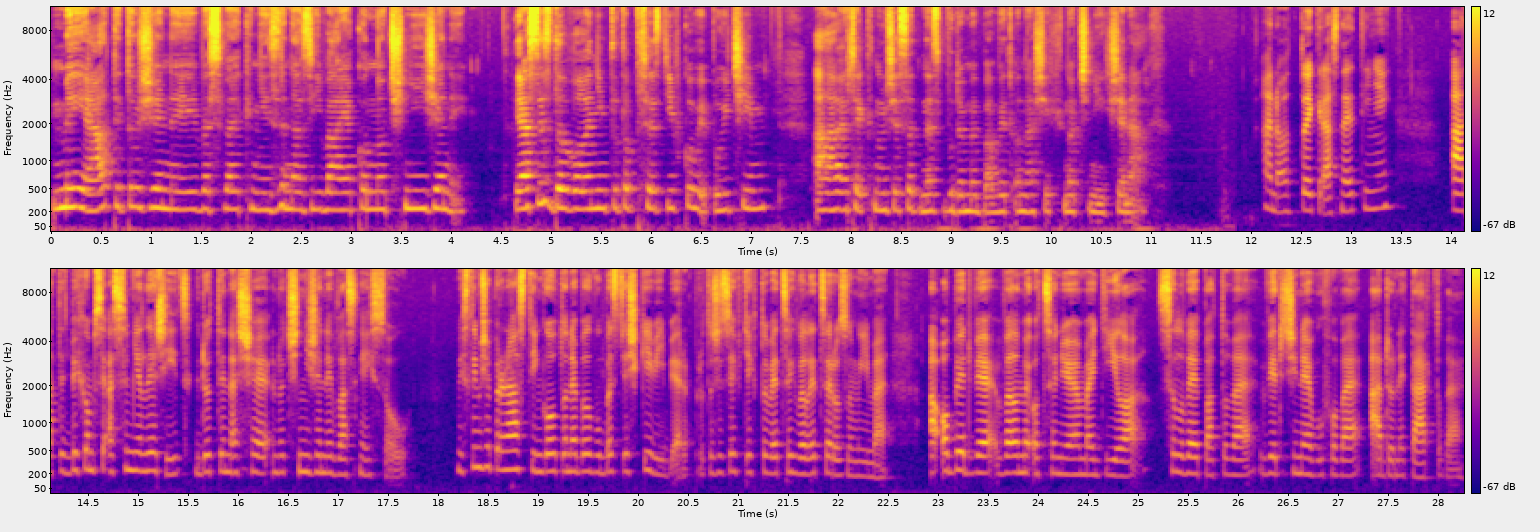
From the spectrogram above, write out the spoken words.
Mia tyto ženy ve své knize nazývá jako noční ženy. Já si s dovolením tuto přezdívku vypůjčím a řeknu, že se dnes budeme bavit o našich nočních ženách. Ano, to je krásné, Týni. A teď bychom si asi měli říct, kdo ty naše noční ženy vlastně jsou. Myslím, že pro nás Tinkou to nebyl vůbec těžký výběr, protože si v těchto věcech velice rozumíme a obě dvě velmi oceňujeme díla Sylvie Platové, Virginie Woolfové a Dony Tartové.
